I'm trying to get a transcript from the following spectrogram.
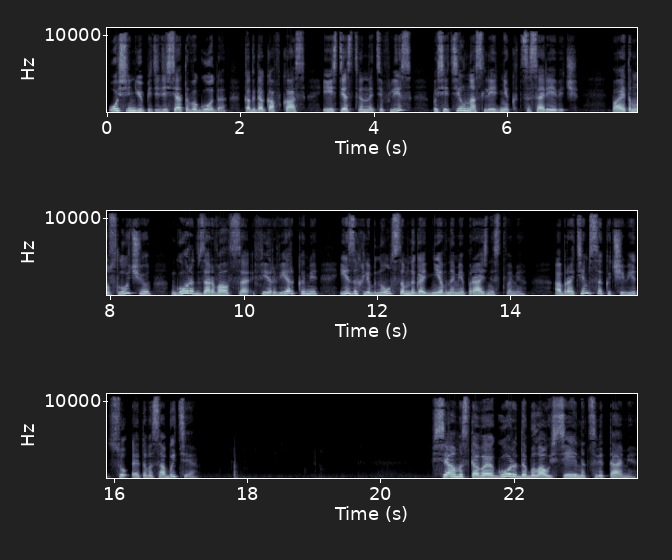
осенью 50-го года, когда Кавказ и, естественно, Тифлис посетил наследник цесаревич. По этому случаю город взорвался фейерверками и захлебнулся многодневными празднествами. Обратимся к очевидцу этого события. Вся мостовая города была усеяна цветами.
